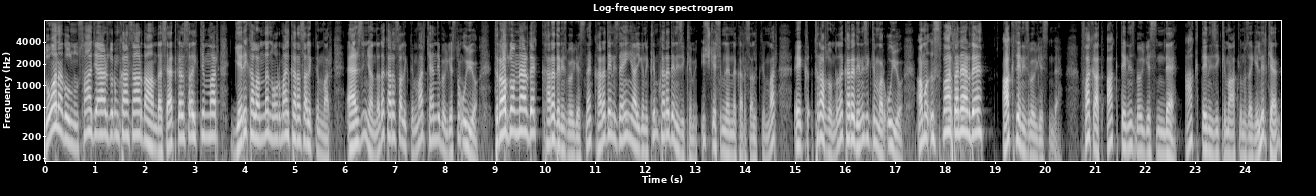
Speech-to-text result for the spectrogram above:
Doğu Anadolu'nun sadece Erzurum, Kars, Ardahan'da sert karasal iklim var. Geri kalanında normal karasal iklim var. Erzincan'da da karasal iklim var. Kendi bölgesine uyuyor. Trabzon nerede? Karadeniz bölgesine. Karadeniz'de en yaygın iklim Karadeniz iklimi. İç kesimlerinde karasal iklim var. E, Trabzon'da da Karadeniz iklim var. Uyuyor. Ama Isparta nerede? Akdeniz bölgesinde. Fakat Akdeniz bölgesinde Akdeniz iklimi aklımıza gelirken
